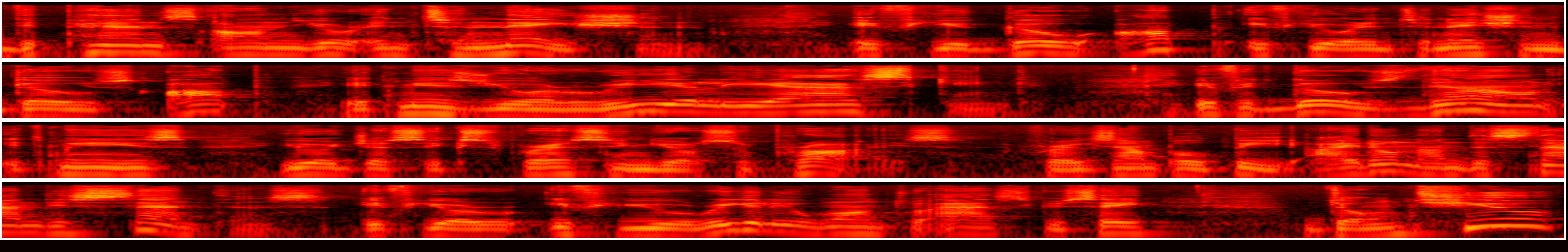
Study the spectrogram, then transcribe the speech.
depends on your intonation. If you go up, if your intonation goes up, it means you are really asking. If it goes down, it means you're just expressing your surprise. For example, B, I don't understand this sentence. If you're if you really want to ask, you say, don't you?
